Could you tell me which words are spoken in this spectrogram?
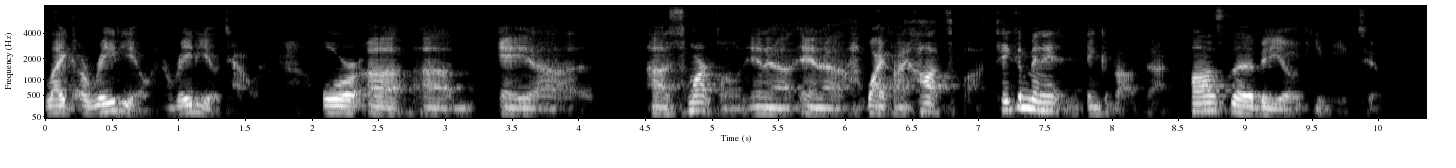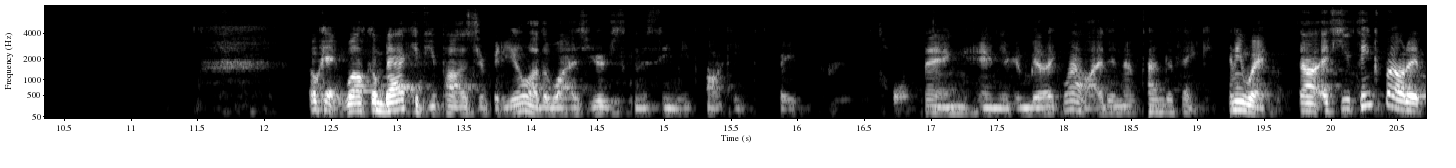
like a radio and a radio tower, or uh, um, a smartphone in a, in a Wi-Fi hotspot. Take a minute and think about that. Pause the video if you need to. Okay, welcome back if you paused your video. Otherwise, you're just going to see me talking straight through this whole thing, and you're going to be like, wow, I didn't have time to think. Anyway, uh, if you think about it,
